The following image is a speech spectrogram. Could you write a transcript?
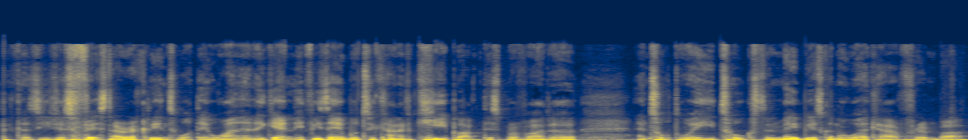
because he just fits directly into what they want. And again, if he's able to kind of keep up this bravado and talk the way he talks, then maybe it's going to work out for him. But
